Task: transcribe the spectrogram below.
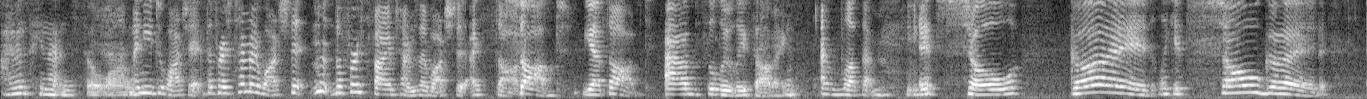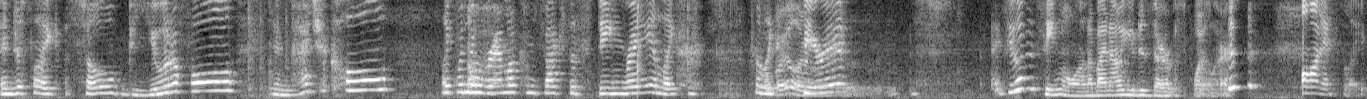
I haven't seen that in so long. I need to watch it. The first time I watched it, the first five times I watched it, I sobbed. sobbed. Yep. Sobbed. Absolutely sobbing. I love that movie. It's so good. Like it's so good. And just like so beautiful and magical. Like when the Ugh. grandma comes back as a stingray and like her her like Spoiler spirit. If you haven't seen Moana by now, you deserve a spoiler. Honestly,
